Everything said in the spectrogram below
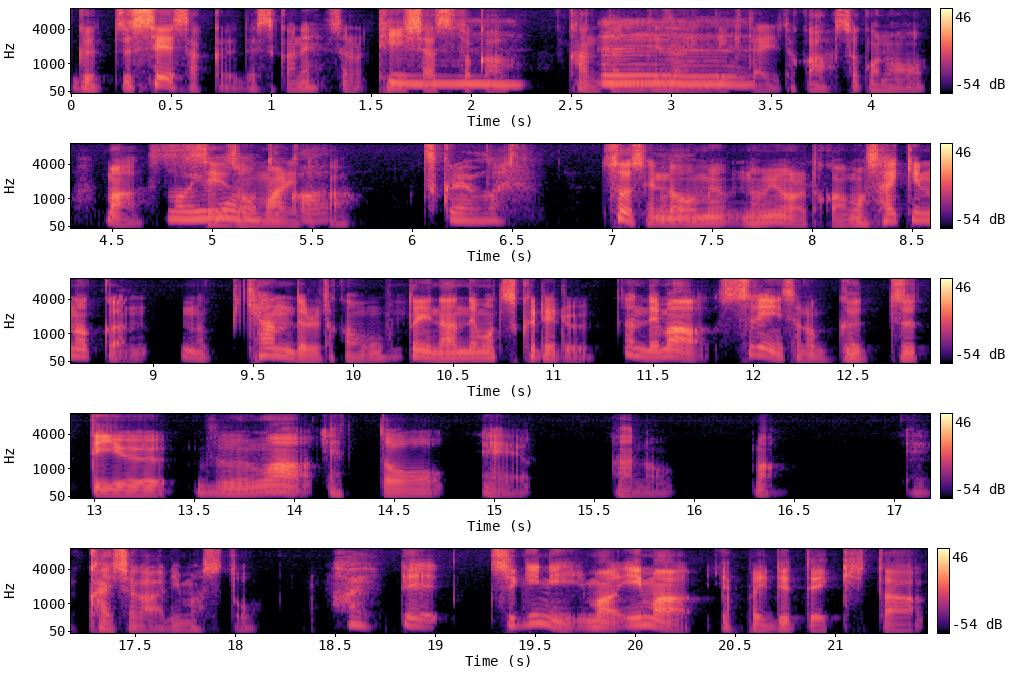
グッズ制作ですかね。その T シャツとかうん。簡単にデザインできたりとかそこの、まあ、製造周りとか。作れましたそうですね、うん飲み飲み物とか、もう最近のかのキャンドルとかも本当に何でも作れる。なんで、まあ、すでにそのグッズっていう部分は、えっと、えーあの、まあ、えー会社がありますと。はいで、次に、まあ、今、やっぱり出てきた、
